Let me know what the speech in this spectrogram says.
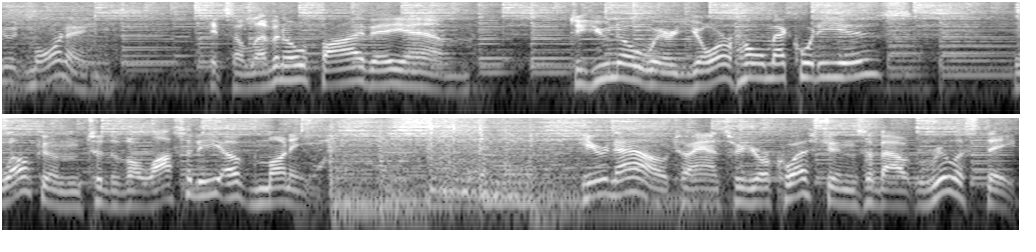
Good morning. It's 11:05 a.m. Do you know where your home equity is? Welcome to the Velocity of Money. Here now to answer your questions about real estate,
